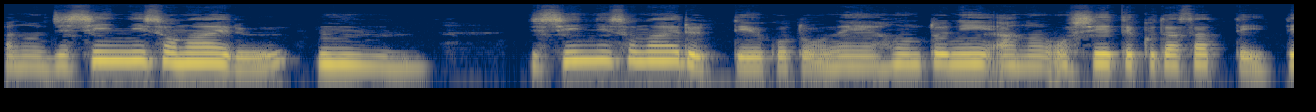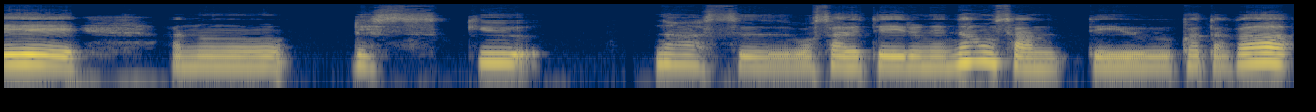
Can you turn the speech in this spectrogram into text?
あの、地震に備える、うん。地震に備えるっていうことをね、本当に、あの、教えてくださっていて、あの、レスキューナースをされているね、なおさんっていう方が、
